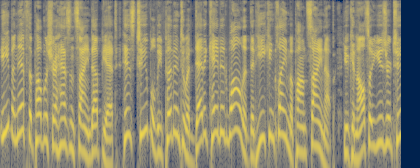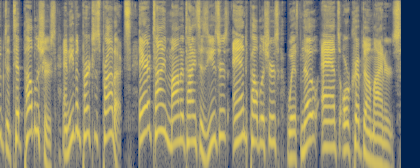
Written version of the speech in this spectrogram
Even if the publisher hasn't signed up yet, his tube will be put into a dedicated wallet that he can claim upon sign up. You can also use your tube to tip publishers and even purchase products. Airtime monetizes users and publishers with no ads or crypto miners.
